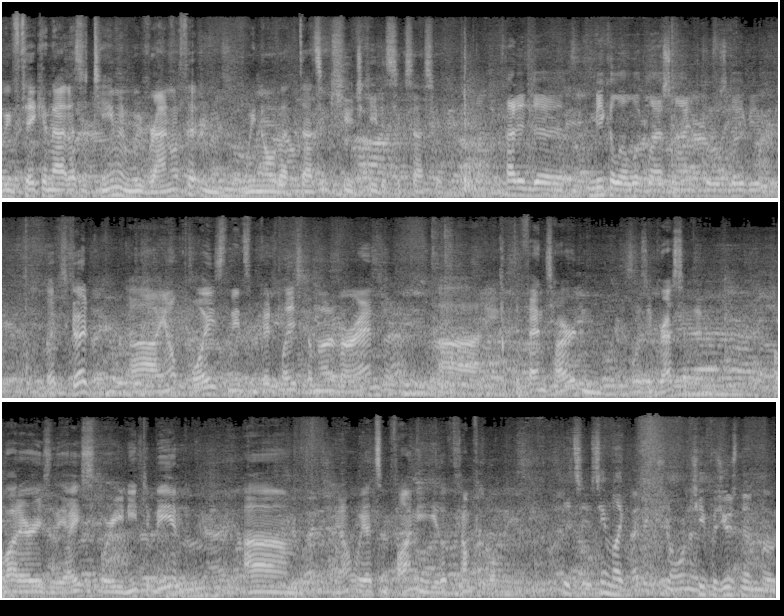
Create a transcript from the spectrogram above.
we've taken that as a team and we've ran with it, and we know that that's a huge key to success here. How did uh, Mikkola look last night for his debut? Looks good. Uh, you know, poised, made some good plays coming out of our end. Uh, defends hard and was aggressive in a lot of areas of the ice where you need to be. And um, you know, we had some fun. He looked comfortable it, it seemed like Chief was using him, or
